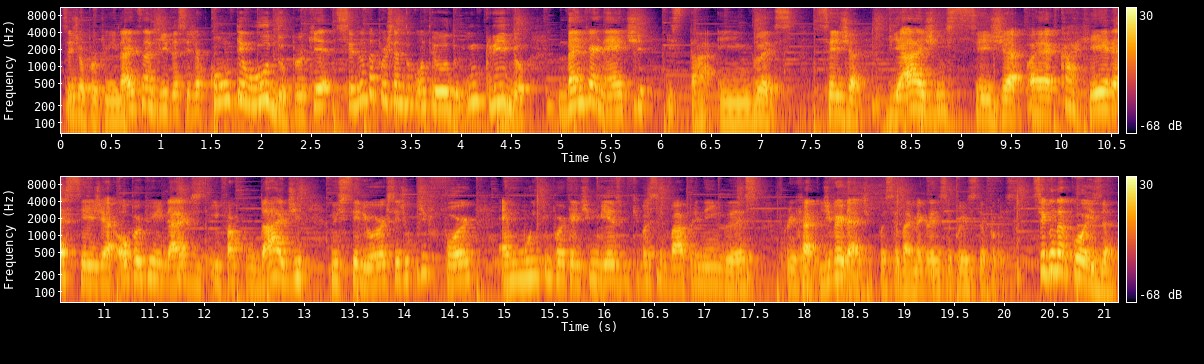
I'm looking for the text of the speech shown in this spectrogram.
Seja oportunidades na vida, seja conteúdo, porque 70% do conteúdo incrível da internet está em inglês seja viagens, seja é, carreira, seja oportunidades em faculdade, no exterior, seja o que for, é muito importante mesmo que você vá aprender inglês, porque, cara, de verdade, você vai me agradecer por isso depois. Segunda coisa,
